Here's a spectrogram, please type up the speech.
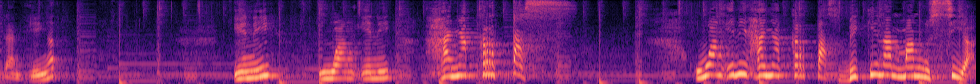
Dan ingat, ini uang ini hanya kertas. Uang ini hanya kertas bikinan manusia.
